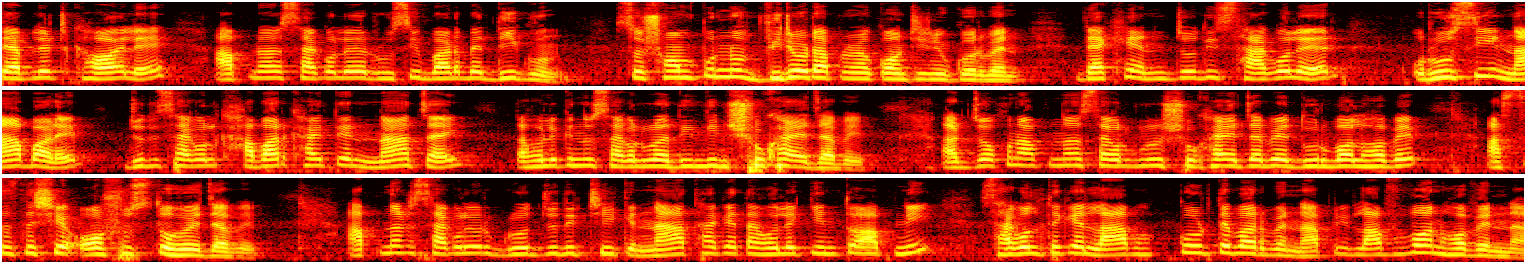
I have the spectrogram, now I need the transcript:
ট্যাবলেট খাওয়ালে আপনার ছাগলের রুচি বাড়বে দ্বিগুণ। সো সম্পূর্ণ ভিডিওটা আপনারা কন্টিনিউ করবেন। দেখেন, যদি ছাগলের রুচি না বাড়ে, যদি ছাগল খাবার খাইতে না চায়, তাহলে কিন্তু ছাগলগুলো দিন দিন শুকায় যাবে। আর যখন আপনার ছাগলগুলো শুকায় যাবে, দুর্বল হবে, আস্তে আস্তে সে অসুস্থ হয়ে যাবে। আপনার ছাগলের গ্রোথ যদি ঠিক না থাকে, তাহলে কিন্তু আপনি ছাগল থেকে লাভ করতে পারবেন না, আপনি লাভবান হবেন না।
